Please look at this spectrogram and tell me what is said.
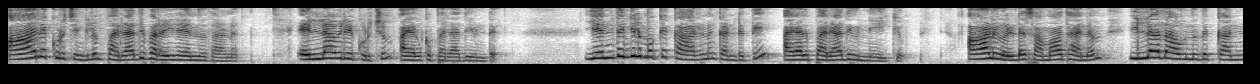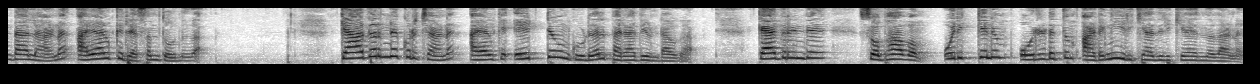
ആരെക്കുറിച്ചെങ്കിലും പരാതി പറയുക എന്നതാണ്. എല്ലാവരെക്കുറിച്ചും അയാൾക്ക് പരാതിയുണ്ട്. എന്തെങ്കിലുമൊക്കെ കാരണം കണ്ടെത്തി അയാൾ പരാതി ഉന്നയിക്കും. ആളുകളുടെ സമാധാനം ഇല്ലാതാവുന്നത് കണ്ടാലാണ് അയാൾക്ക് രസം തോന്നുക. കാദറിനെ കുറിച്ചാണ് അയാൾക്ക് ഏറ്റവും കൂടുതൽ പരാതി ഉണ്ടാവുക. കാദറിന്റെ സ്വഭാവം ഒരിക്കലും ഒരിടത്തും അടങ്ങിയിരിക്കാതിരിക്കുക എന്നതാണ്.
